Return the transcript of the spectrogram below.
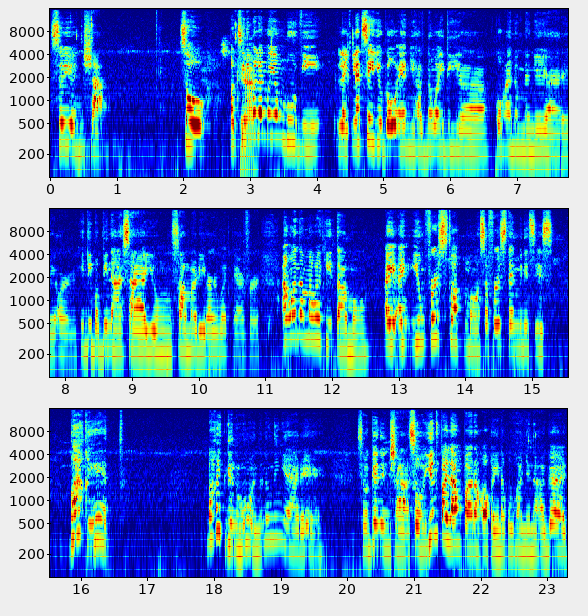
So, yun siya. So, pag Yeah. sinimulan mo yung movie, like, let's say you go in, you have no idea kung anong nangyayari or hindi mo binasa yung summary or whatever. Ang unang makikita mo, ay, ay yung first thought mo sa first 10 minutes is, bakit? Bakit ganun? Anong nangyari? So, ganun siya. So, yun pa lang, parang okay, nakuha niya na agad.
